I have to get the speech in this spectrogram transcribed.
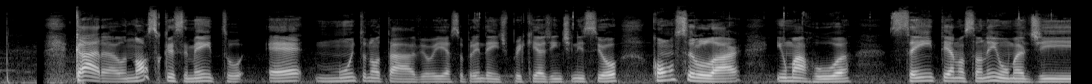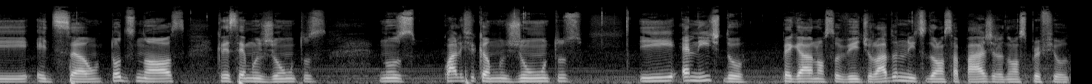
Cara, o nosso crescimento é muito notável e é surpreendente, porque a gente iniciou com um celular em uma rua sem ter a noção nenhuma de edição. Todos nós crescemos juntos, nos qualificamos juntos e é nítido pegar o nosso vídeo lá do início da nossa página, do nosso perfil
